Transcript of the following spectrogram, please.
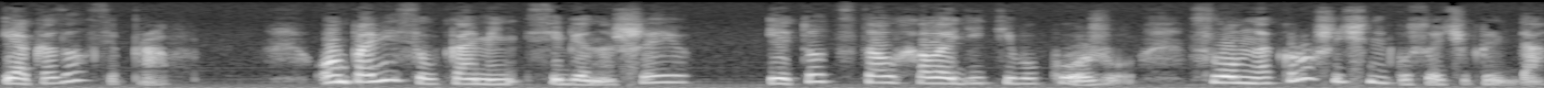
и оказался прав. Он повесил камень себе на шею, и тот стал холодить его кожу, словно крошечный кусочек льда.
